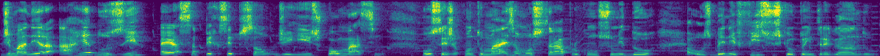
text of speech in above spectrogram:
de maneira a reduzir essa percepção de risco ao máximo. Ou seja, quanto mais eu mostrar para o consumidor os benefícios que eu estou entregando,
